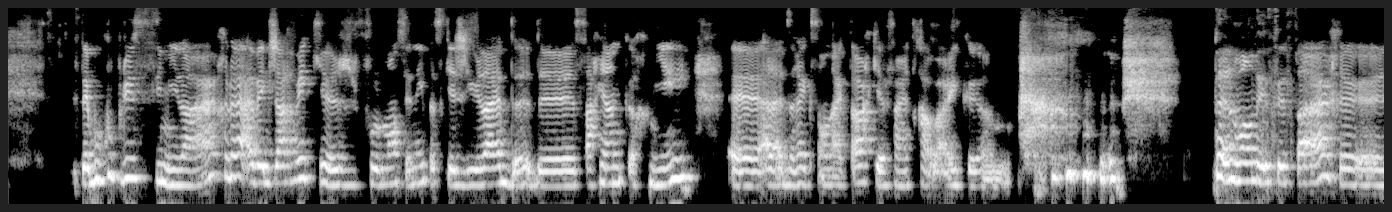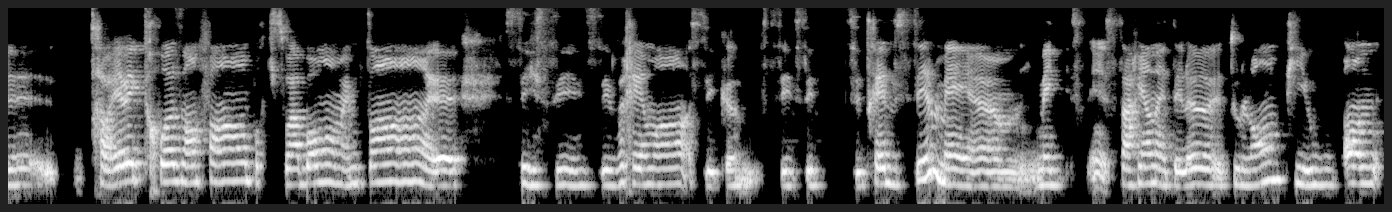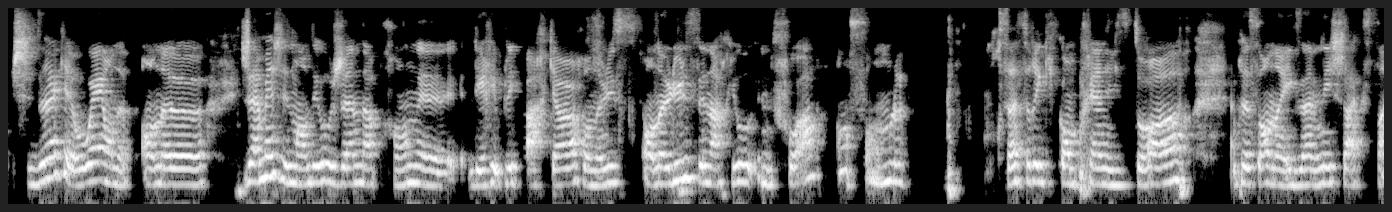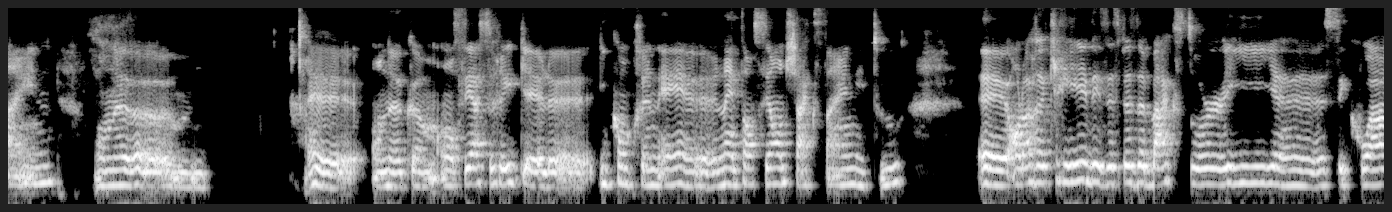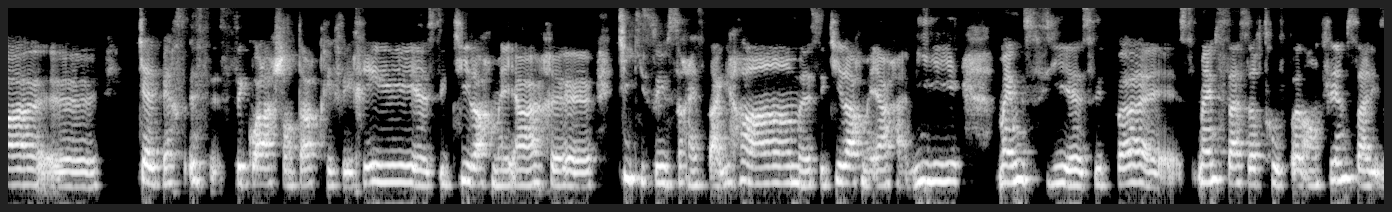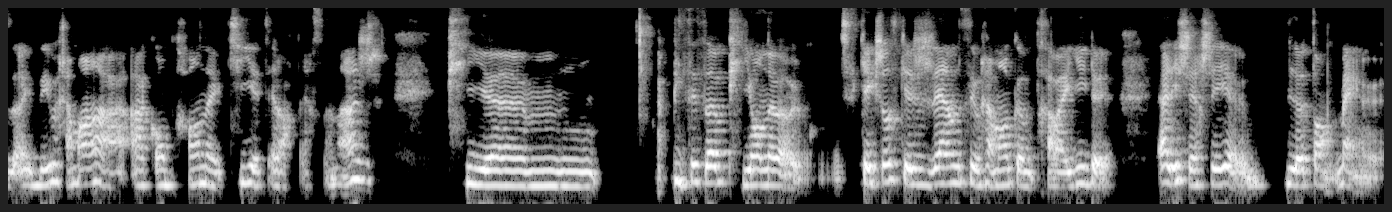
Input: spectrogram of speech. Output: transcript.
c'était beaucoup plus similaire. Là. Avec Jarvik, il faut le mentionner parce que j'ai eu l'aide de, de, Sariane Cormier euh, à la direction d'acteur qui a fait un travail comme tellement nécessaire. Euh, travailler avec trois enfants pour qu'ils soient bons en même temps, euh, c'est vraiment, c'est comme, c'est c'est très difficile, mais, euh, mais rien été là tout le long. Puis on, je dirais que ouais, on a, on a jamais j'ai demandé aux jeunes d'apprendre euh, les répliques par cœur. On a lu, on a lu le scénario une fois ensemble pour s'assurer qu'ils comprennent l'histoire. Après ça, on a examiné chaque scène. On a euh, on a comme on s'est assuré qu'ils comprenaient l'intention de chaque scène et tout. Euh, on leur a créé des espèces de backstory. Euh, c'est quoi euh, c'est quoi leur chanteur préféré, c'est qui leur meilleur, qui qui suivent sur Instagram, c'est qui leur meilleur ami, même si c'est pas, même si ça se retrouve pas dans le film, ça les a aidés vraiment à, à comprendre qui était leur personnage. Puis puis c'est ça, puis on a quelque chose que j'aime, c'est vraiment comme travailler de aller chercher euh, le temps, ben,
